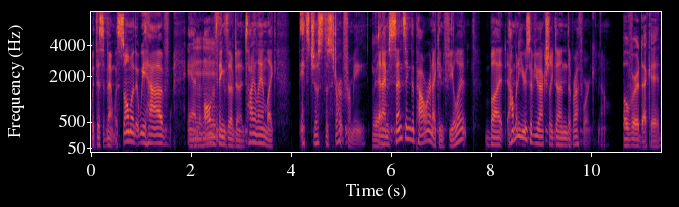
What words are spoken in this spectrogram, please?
with this event with Soma that we have and all the Mhm. things that I've done in Thailand, like it's just the start for me. Yeah. And I'm sensing the power and I can feel it. But how many years have you actually done the breath work now? Over a decade.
